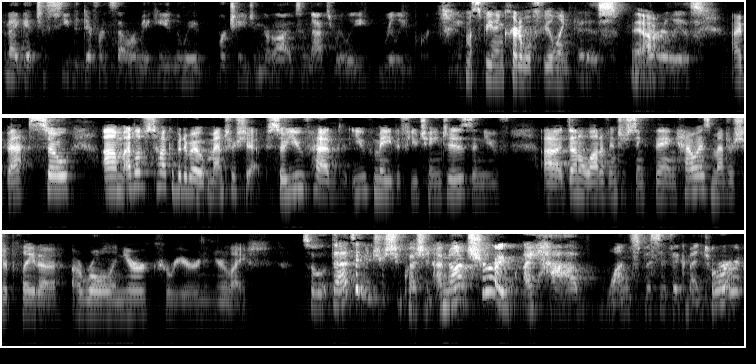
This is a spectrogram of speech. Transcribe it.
and I get to see the difference that we're making in the way we're changing their lives, and that's really, really important to me. Must be an incredible feeling. It is. Yeah, it really is. I bet. So, um, I'd love to talk a bit about mentorship. So, you've had, you've made a few changes, and you've uh, done a lot of interesting thing. How has mentorship played a, a role in your career and in your life? So that's an interesting question. I'm not sure I, I have one specific mentor.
